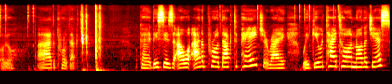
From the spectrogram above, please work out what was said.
oh add product Okay, this is our add product page, right? We give title Node.js,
